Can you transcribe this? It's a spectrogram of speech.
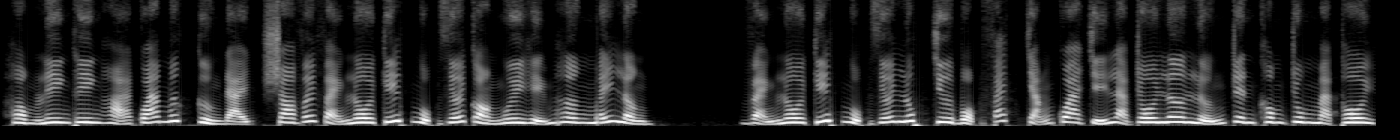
Hồng Liên Thiên Hỏa quá mức cường đại so với vạn lôi kiếp ngục giới còn nguy hiểm hơn mấy lần. Vạn lôi kiếp ngục giới lúc chưa bột phát chẳng qua chỉ là trôi lơ lửng trên không trung mà thôi.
